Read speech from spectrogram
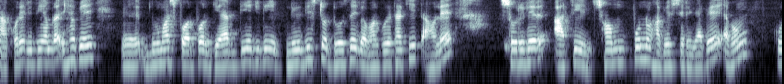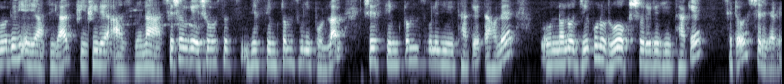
না করে যদি আমরা এভাবে দু মাস পর পর গ্যাপ দিয়ে যদি নির্দিষ্ট ডোজে ব্যবহার করে থাকি, তাহলে শরীরের আঁচিল সম্পূর্ণভাবে সেরে যাবে এবং কোনোদিন এই আঁচিল আর ফিরে আসবে না। সে সঙ্গে এই সমস্ত যে সিমটমসগুলি বললাম সেই সিমটমসগুলি যদি থাকে, তাহলে অন্যান্য যে কোনো রোগ শরীরে যদি থাকে, সেটাও সেরে যাবে।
